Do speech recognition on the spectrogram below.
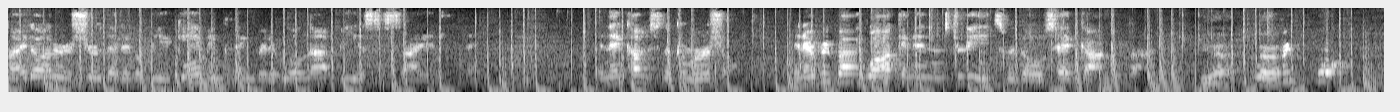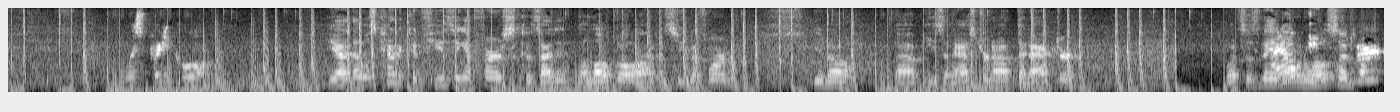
my daughter is sure that it'll be a gaming thing, but it will not be a society thing. And then comes the commercial. And everybody walking in the streets with those head goggles on. Yeah. It was pretty cool. It was pretty cool. Yeah, that was kind of confusing at first because I didn't. The logo on his uniform, you know, um, he's an astronaut. That actor. What's his name? Owen Wilson. remember.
